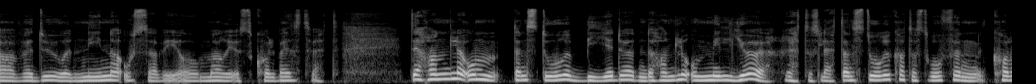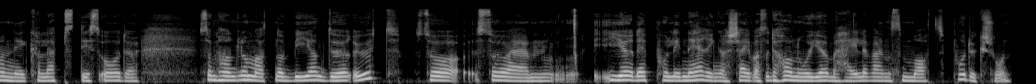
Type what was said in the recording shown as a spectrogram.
av duoen Nina Ossavi og Marius Kolbeinstvedt. Det handler om den store biedøden. Det handler om miljø, rett og slett. Den store katastrofen Colony Collapse Disorder, som handler om at når biene dør ut, så, så um, gjør det pollineringa skeiv. Altså det har noe å gjøre med hele verdens matproduksjon.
